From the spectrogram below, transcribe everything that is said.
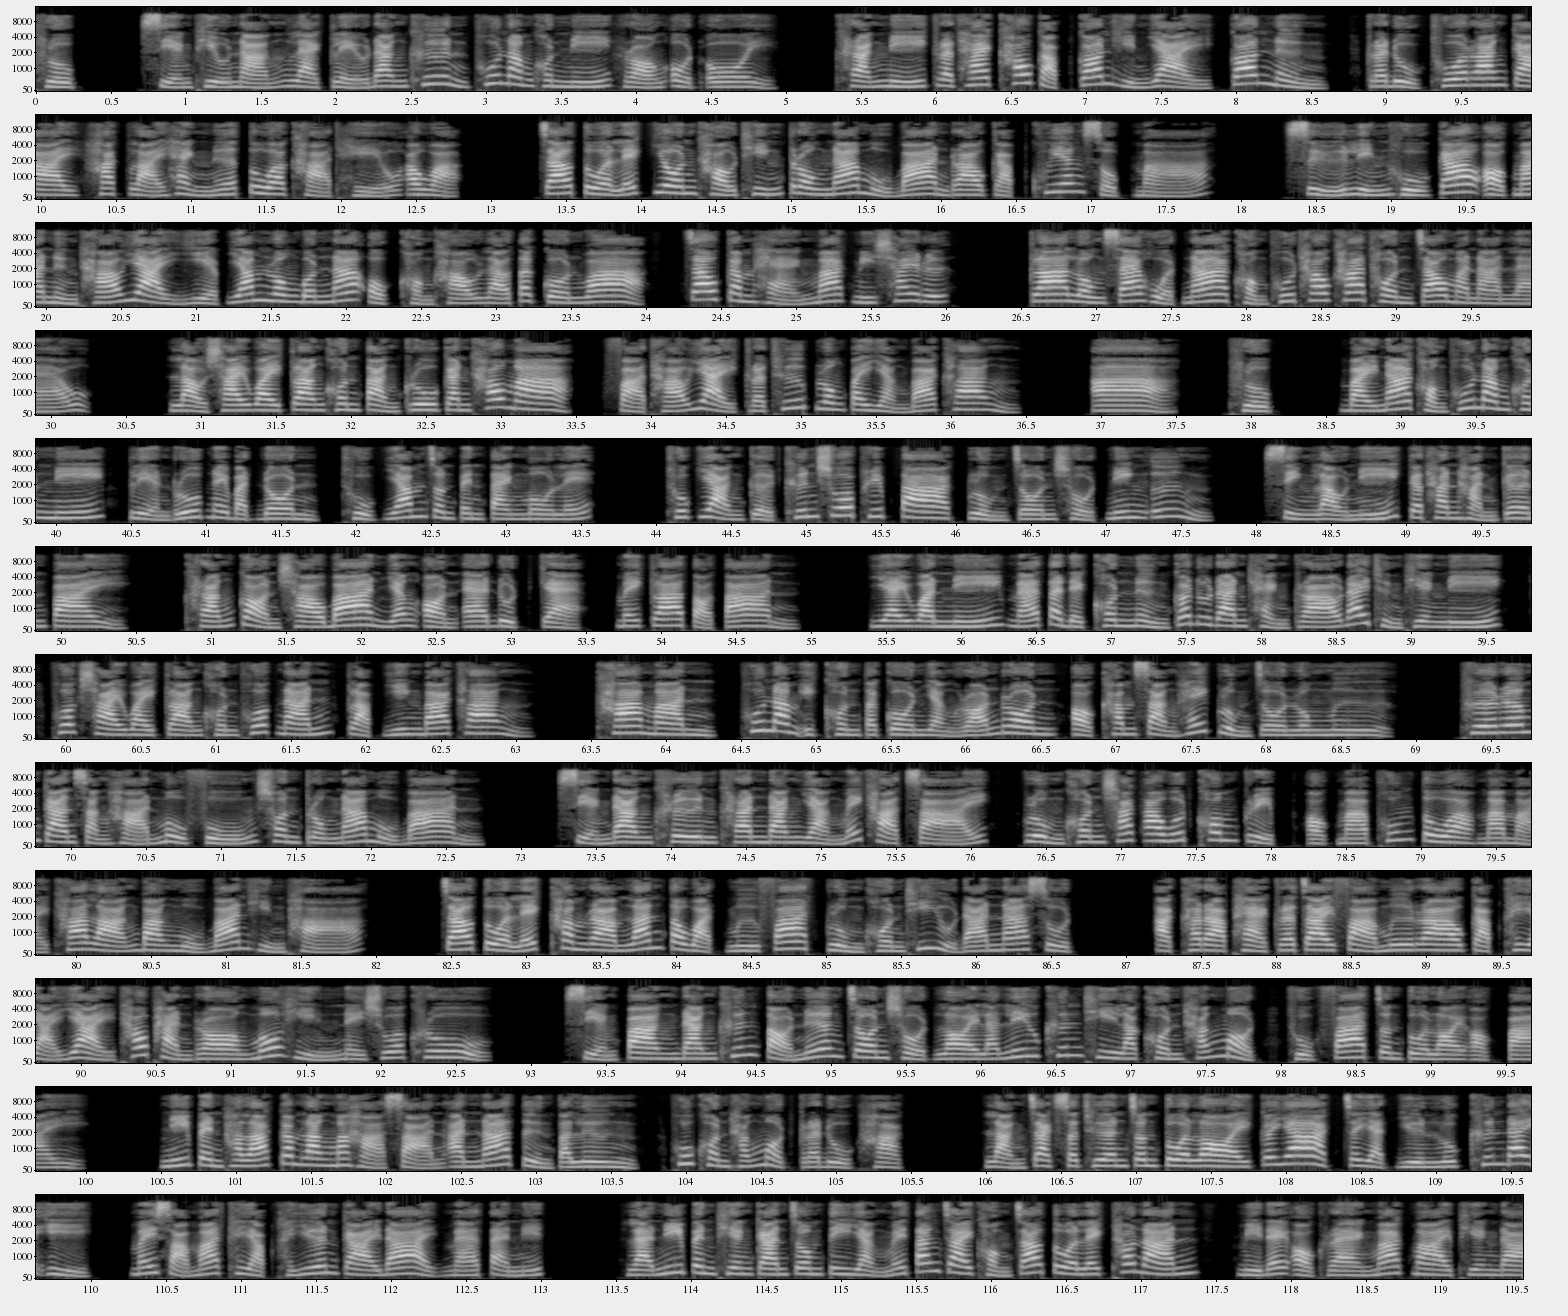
พลุบเสียงผิวหนังแหลกเหลวดังขึ้น ผู้นำคนนี้ร้องโอดโอย ครั้งนี้กระแทกเข้ากับก้อนหินใหญ่ ก้อนหนึ่ง กระดูกทั่วร่างกาย หักหลายแห่งเนื้อตัวขาดเหวอวะ เจ้าตัวเล็กโยนเขาทิ้งตรงหน้าหมู่บ้านราวกับเคลี้ยงศพหมา สือหลินหูก้าวออกมาหนึ่งเท้าใหญ่เหยียบย่ำลงบนหน้าอกของเขาแล้วตะโกนว่า เจ้ากำแหงมากมิใช่หรือ กล้าลงแส้หวดหน้าของผู้เท่าข้าทนเจ้ามานานแล้ว เหล่าชายวัยกลางคนต่างกรูกันเข้ามา ฝ่าเท้าใหญ่กระทืบลงไปอย่างบ้าคลั่ง อาพลุบ ใบหน้าของผู้นำคนนี้เปลี่ยนรูปในบัดดล ถูกย่ำจนเป็นแตงโมเละทุกอย่างเกิดขึ้นชั่วพริบตากลุ่มโจรโฉดนิ่งอึ้ง สิ่งเหล่านี้กระทันหันเกินไป ครั้งก่อนชาวบ้านยังอ่อนแอดุดแกะ ไม่กล้าต่อต้าน ยายวันนี้แม้แต่เด็กคนหนึ่งก็ดูดันแข็งกร้าวได้ถึงเพียงนี้ พวกชายวัยกลางคนพวกนั้นกลับยิ่งบ้าคลั่ง ฆ่ามัน ผู้นำอีกคนตะโกนอย่างร้อนรน ออกคำสั่งให้กลุ่มโจรลงมือ เพื่อเริ่มการสังหารหมู่ฝูงชนตรงหน้าหมู่บ้าน เสียงดังครืนครันดังอย่างไม่ขาดสาย กลุ่มคนชักอาวุธคมกริบออกมาพุ่งตัวมาหมายฆ่าล้างบางหมู่บ้านหินผา เจ้าตัวเล็กคำรามลั่นตวัดมือฟาดกลุ่มคนที่อยู่ด้านหน้าสุดอักขระแผ่กระจายฝ่ามือราวกับขยายใหญ่เท่าแผ่นรองโม่หินในชั่วครู่ เสียงปังดังขึ้นต่อเนื่องจนโฉดลอยและลิ้วขึ้นทีละคนทั้งหมด ถูกฟาดจนตัวลอยออกไป นี่เป็นพละกำลังมหาศาลอันน่าตื่นตะลึง ผู้คนทั้งหมดกระดูกหัก หลังจากสะเทือนจนตัวลอยก็ยากจะหยัดยืนลุกขึ้นได้อีก ไม่สามารถขยับขยื่นกายได้แม้แต่นิด และนี่เป็นเพียงการโจมตีอย่างไม่ตั้งใจของเจ้าตัวเล็กเท่านั้น มีได้ออกแรงมากมายเพียงใด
